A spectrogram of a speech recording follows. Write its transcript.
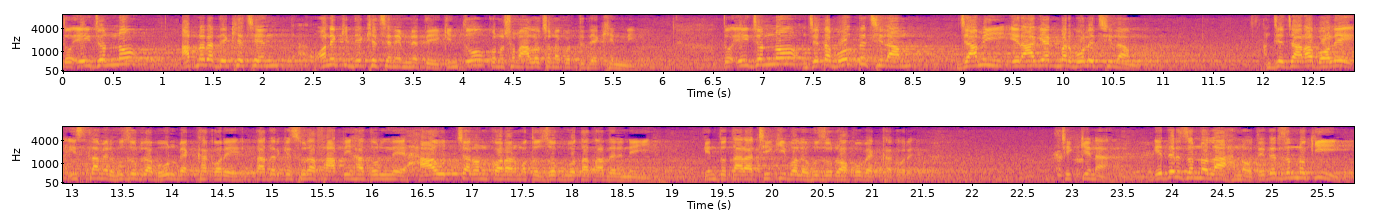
তো এই জন্য আপনারা দেখেছেন অনেকেই দেখেছেন এমনিতেই, কিন্তু কোনো সময় আলোচনা করতে দেখেননি। তো এই জন্য যেটা বলতেছিলাম, যে আমি এর আগে একবার বলেছিলাম যে যারা বলে ইসলামের হুজুররা ভুল ব্যাখ্যা করে, তাদেরকে সুরা ফাতিহা ধরলে হা উচ্চারণ করার মতো যোগ্যতা তাদের নেই। কিন্তু তারা ঠিকই বলে হুজুররা অপব্যাখ্যা করে। ঠিক কিনা এদের জন্য লাহনত। এদের জন্য কি?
